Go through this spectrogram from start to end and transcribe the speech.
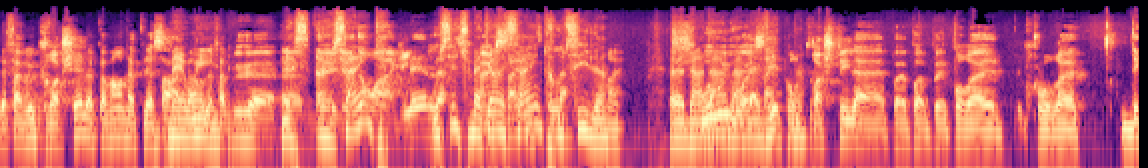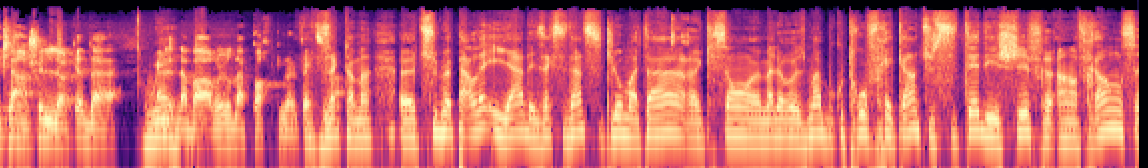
le fameux crochet, là, comment on appelait ça Ben encore, oui. le fameux euh, Le- euh, un cintre. anglais. là. Aussi, tu mettais un, cintre, là. aussi, là, Ouais. euh, dans, oui, dans, oui, dans ou un la cintre vitre. pour là. projeter la, pour, pour, pour, euh, pour, euh, déclencher le loquet de la, Oui. euh, de la barrure de la porte. Là. Exactement. Euh, tu me parlais hier des accidents de cyclomoteurs euh, qui sont malheureusement beaucoup trop fréquents. Tu citais des chiffres en France.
